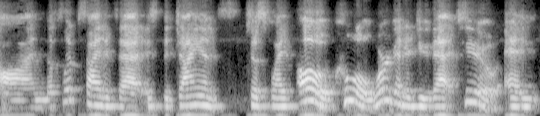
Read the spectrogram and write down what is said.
on the flip side of that is the giants just went oh cool we're going to do that too. And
